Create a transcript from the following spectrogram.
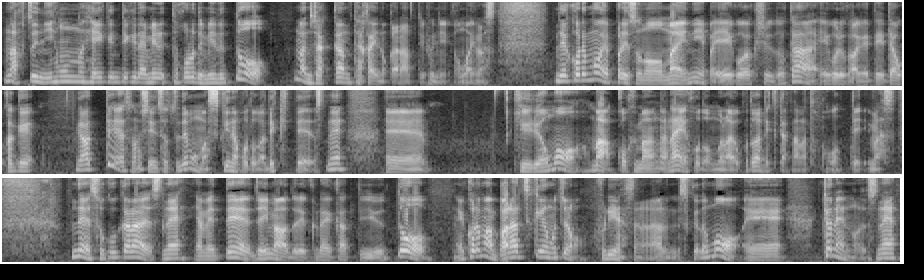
まあ普通に日本の平均的な見るところで見ると、まあ若干高いのかなというふうに思います。で、これもやっぱりその前にやっぱ英語学習とか英語力を上げていたおかげがあって、その新卒でもまあ好きなことができてですね、えー給料も、まあ、こう不満がないほどもらうことができたかなと思っています。で、そこからですね、辞めて、じゃあ今はどれくらいかっていうと、えこれまあばらつきがもちろんフリーランスならあるんですけども、えー、去年のですね、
